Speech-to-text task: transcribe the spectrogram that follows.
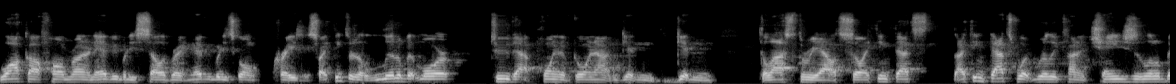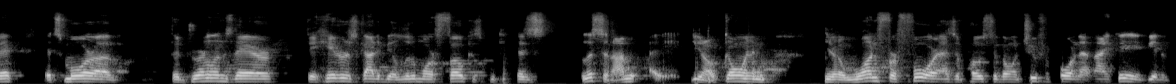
walk off home run and everybody's celebrating. Everybody's going crazy. So I think there's a little bit more to that point of going out and getting getting the last three outs. So I think that's I think that's what really kind of changed a little bit. It's more of the adrenaline's there. The hitter's got to be a little more focused because listen, I'm you know going you know one for four as opposed to going two for four in that ninth inning, being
